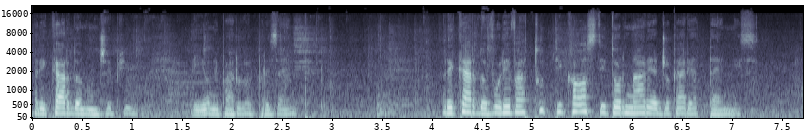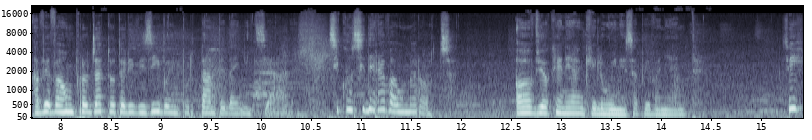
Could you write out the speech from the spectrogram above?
Riccardo non c'è più e io ne parlo al presente. Riccardo voleva a tutti i costi tornare a giocare a tennis. Aveva un progetto televisivo importante da iniziare. Si considerava una roccia. Ovvio che neanche lui ne sapeva niente. Sì,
